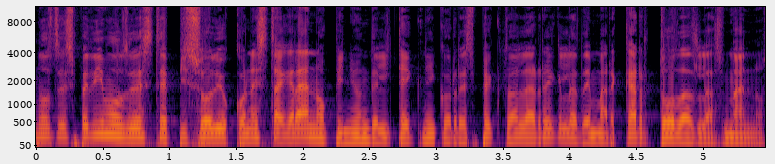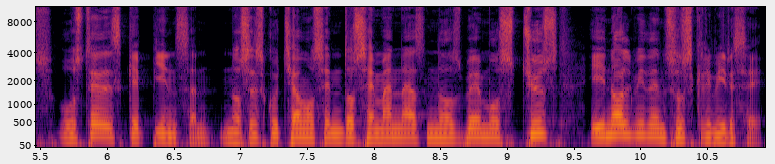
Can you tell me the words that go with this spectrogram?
Nos despedimos de este episodio con esta gran opinión del técnico respecto a la regla de marcar todas las manos. ¿Ustedes qué piensan? Nos escuchamos en dos semanas, nos vemos, chus, y no olviden suscribirse.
